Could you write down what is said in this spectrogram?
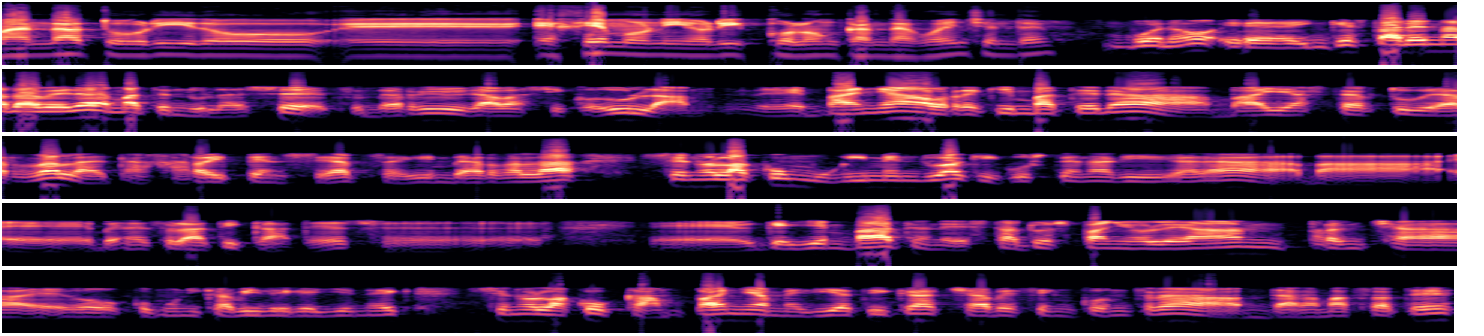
mandatu hori edo e, hegemoni hori kolonkan dagoen, txente? Bueno, e, inkestaren arabera ematen dula, ez, berriro irabaziko dula, e, baina horrekin batera, bai azter aztertu behar dela eta jarraipen zehatz egin behar dela zenolako mugimenduak ikusten ari gara ba, e, Venezuelatik ez? E, e, gehien bat, Estatu Espainolean, prentsa edo komunikabide gehienek, zenolako kanpaina mediatika txabezen kontra daramatzate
